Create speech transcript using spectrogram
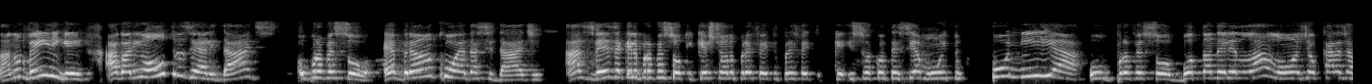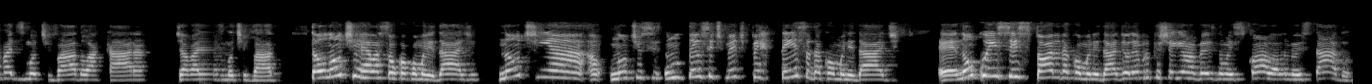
Lá não vem ninguém. Agora, em outras realidades, o professor é branco ou é da cidade? Às vezes, aquele professor que questiona o prefeito, o prefeito, porque isso acontecia muito, punia o professor, botando ele lá longe, o cara já vai desmotivado, ou a cara já vai desmotivado. Então, não tinha relação com a comunidade, não tinha, não tinha, não tem o sentimento de pertença da comunidade, é, não conhecia a história da comunidade. Eu lembro que eu cheguei uma vez numa escola no meu estado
